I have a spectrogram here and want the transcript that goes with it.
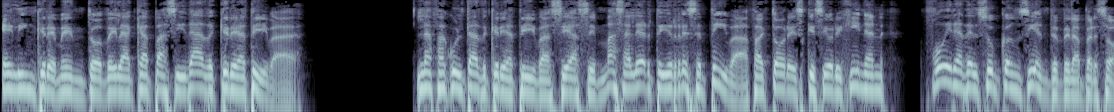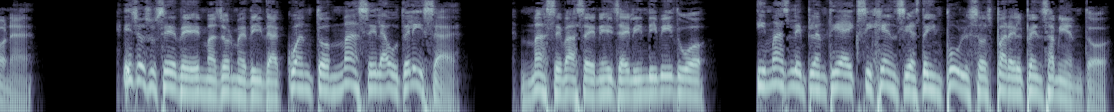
El incremento de la capacidad creativa. La facultad creativa se hace más alerta y receptiva a factores que se originan fuera del subconsciente de la persona. Ello sucede en mayor medida cuanto más se la utiliza, más se basa en ella el individuo y más le plantea exigencias de impulsos para el pensamiento.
